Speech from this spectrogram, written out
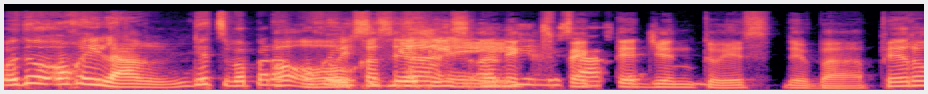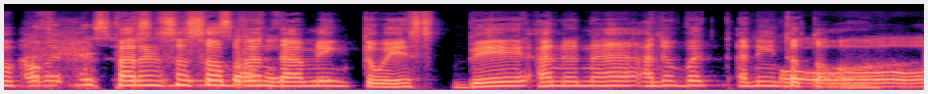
Although, okay lang. Gets ba? Parang Oo, okay. kasi at least eh. unexpected yung twist, 'di ba? Pero. Okay, pero parang sa sobrang daming twist, be, ano na, ano ba, ano yung totoo? Oo.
